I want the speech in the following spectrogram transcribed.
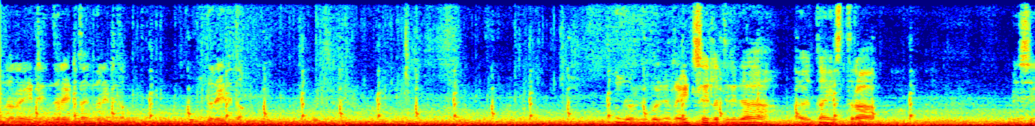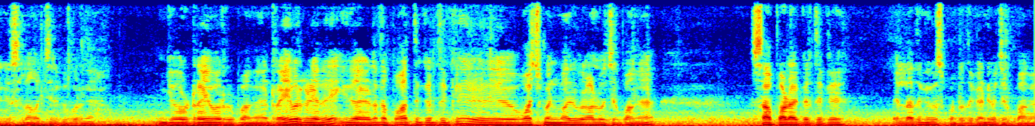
இந்த ரைட் இந்த ரைட் தான் இந்த ரைட் தான். இந்த ரைட் தான். இங்கே வரைக்கும் பாருங்க ரைட் சைடில் தெரியுதா? அதுதான் இஸ்த்ரா. சிகிஸ்லாம் வச்சுருக்கு பாருங்கள் இங்கே ஒரு டிரைவர் இருப்பாங்க. டிரைவர் கிடையாது. இந்த இடத்த பார்த்துக்கிறதுக்கு வாட்ச்மேன் மாதிரி ஒரு ஆள் வச்சுருப்பாங்க. சாப்பாடு ஆக்கிறதுக்கு எல்லாத்துக்கும் யூஸ் பண்ணுறதுக்காண்டி வச்சுருப்பாங்க.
